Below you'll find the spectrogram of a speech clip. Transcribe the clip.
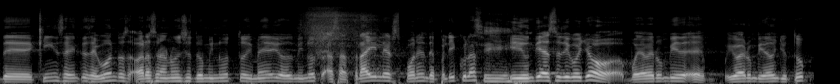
de 15, 20 segundos, ahora son anuncios de un minuto y medio, dos minutos, hasta trailers ponen de películas. Sí. Y un día eso digo yo, voy a ver un video, eh, iba a ver un video en YouTube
